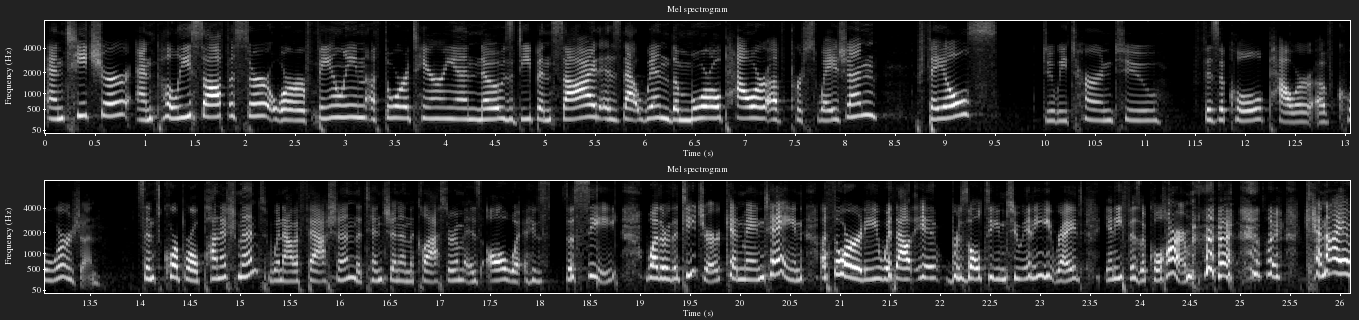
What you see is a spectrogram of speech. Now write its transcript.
and teacher and police officer or failing authoritarian knows deep inside is that when the moral power of persuasion fails, do we turn to physical power of coercion? Since corporal punishment went out of fashion, the tension in the classroom is always to see whether the teacher can maintain authority without it resulting to any right any physical harm. like, can I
